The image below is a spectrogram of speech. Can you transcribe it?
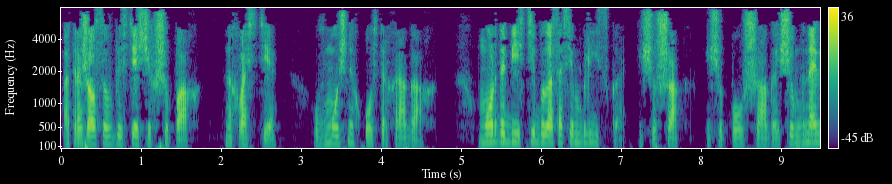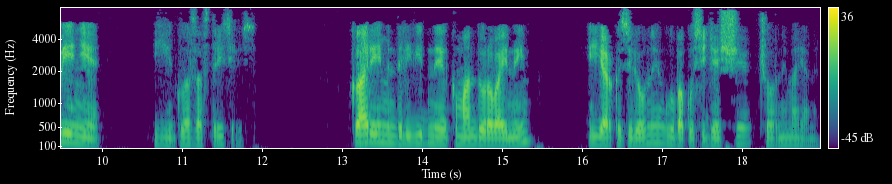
отражался в блестящих шипах, на хвосте, в мощных острых рогах. Морда бестии была совсем близко, еще шаг, еще полшага, еще мгновение, и глаза встретились. Карие миндалевидные командора войны и ярко-зеленые, глубоко сидящие черные моряны.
